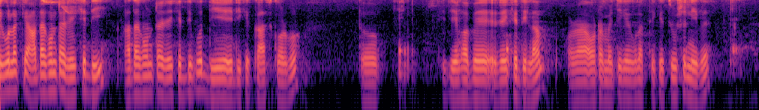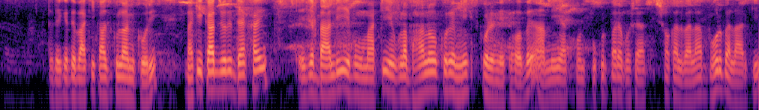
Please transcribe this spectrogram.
এগুলাকে আধা ঘণ্টা রেখে দিই। আধা ঘণ্টা রেখে দিব, দিয়ে এদিকে কাজ করব। তো যেভাবে রেখে দিলাম, ওরা অটোমেটিক এগুলা থেকে চুষে নিবে। তো রেখে দিয়ে বাকি কাজগুলো আমি করি। বাকি কাজ যদি দেখাই, এই যে বালি এবং মাটি, এগুলো ভালো করে মিক্স করে নিতে হবে। আমি এখন পুকুর পাড়ে বসে আছি সকালবেলা, ভোরবেলা আর কি।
